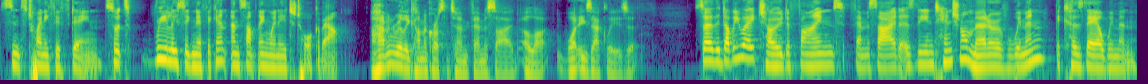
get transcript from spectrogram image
since 2015. So, it's really significant and something we need to talk about. I haven't really come across the term femicide a lot. What exactly is it? So, the WHO defined femicide as the intentional murder of women because they are women.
